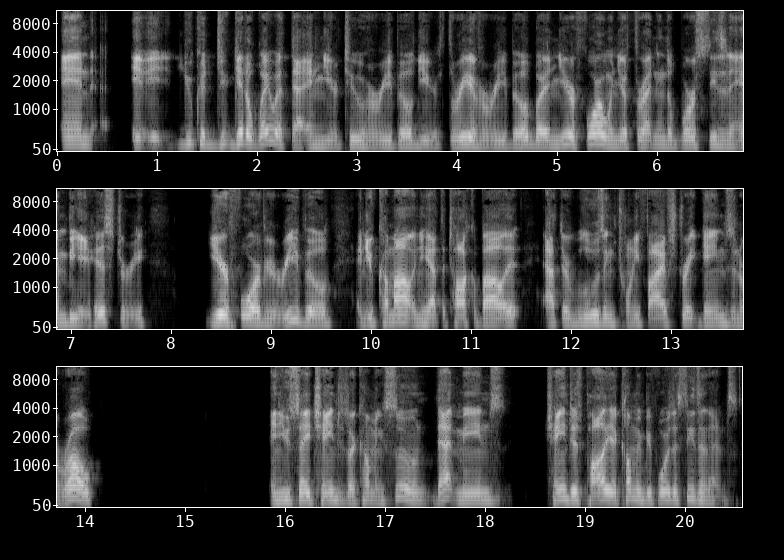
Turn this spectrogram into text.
And it, it, you could do, get away with that in year two of a rebuild, year three of a rebuild, but in year four, when you're threatening the worst season in NBA history, year four of your rebuild, and you come out and you have to talk about it after losing 25 straight games in a row, and you say changes are coming soon, that means changes probably are coming before the season ends.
